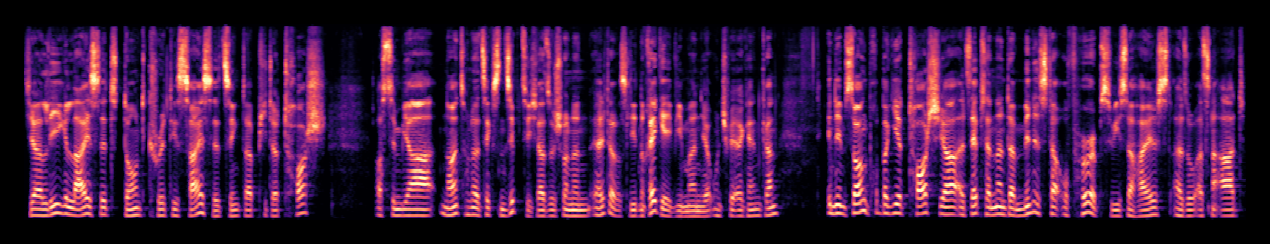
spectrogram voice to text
Ja, legalize it, don't criticize it, singt da Peter Tosh aus dem Jahr 1976, also schon ein älteres Lied, ein Reggae, wie man ja unschwer erkennen kann. In dem Song propagiert Tosh ja als selbsternannter Minister of Herbs, wie es da heißt, also als eine Art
